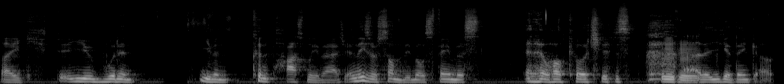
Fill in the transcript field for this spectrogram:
Like you wouldn't even couldn't possibly imagine. And these are some of the most famous NFL coaches mm-hmm. uh, that you can think of.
